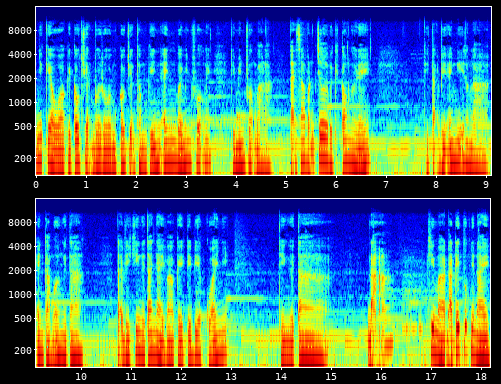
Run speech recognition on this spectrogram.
Như kiểu ờ, cái câu chuyện vừa rồi, một câu chuyện thầm kín anh với minh phượng ấy, thì minh phượng bảo là, tại sao vẫn chơi với cái con người đấy? Thì tại vì anh nghĩ rằng là anh cảm ơn người ta. Tại vì khi người ta nhảy vào cái cái việc của anh ấy thì người ta đã, khi mà đã kết thúc như này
